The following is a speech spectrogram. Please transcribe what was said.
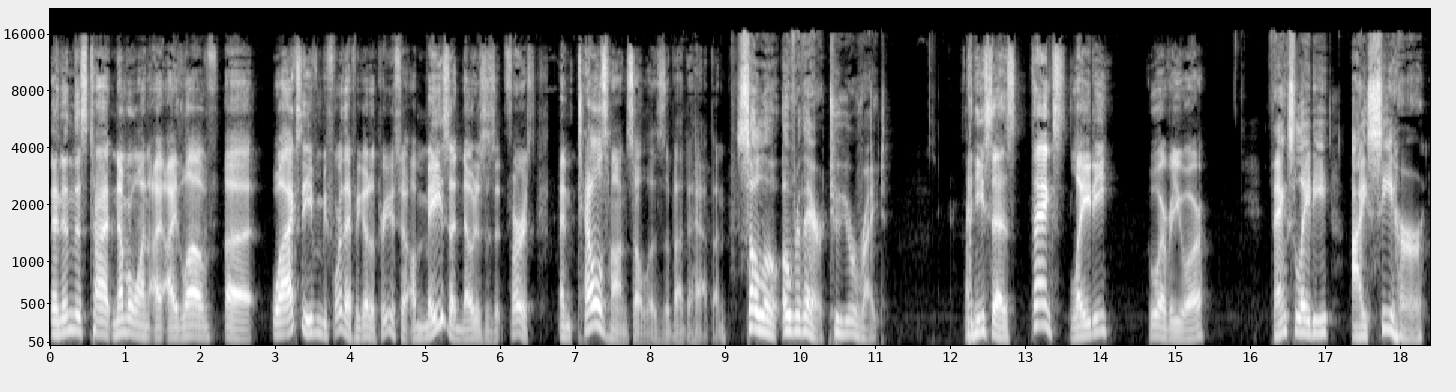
and in this time, number one, I I love uh. Well, actually, even before that, if we go to the previous show, Amazon notices it first and tells Han Solo this is about to happen. Solo, over there, to your right. And he says, Thanks, lady, whoever you are. Thanks, lady. I see her.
